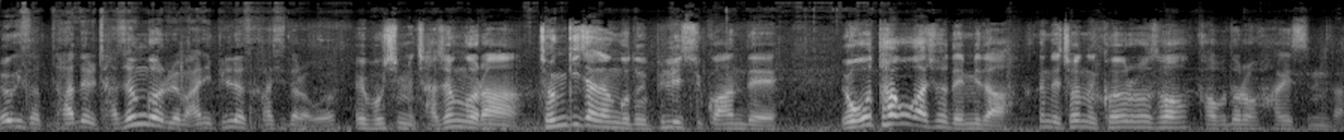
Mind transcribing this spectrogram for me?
여기서 다들 자전거를 많이 빌려서 가시더라고요 여기 보시면 자전거랑 전기 자전거도 빌릴 수 있고 하는데 요거 타고 가셔도 됩니다 근데 저는 걸어서 가보도록 하겠습니다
